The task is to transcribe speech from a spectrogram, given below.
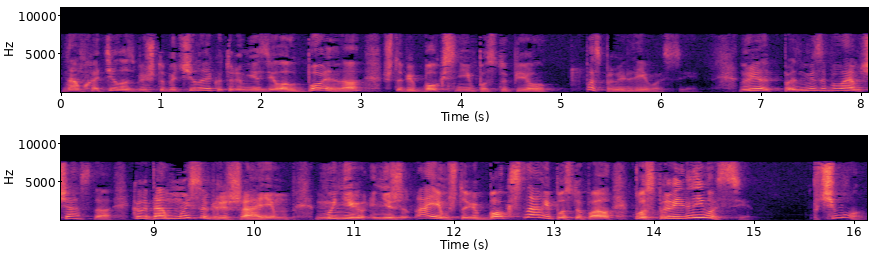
Нам хотелось бы, чтобы человек, который мне сделал больно, чтобы Бог с ним поступил по справедливости. Но мы забываем часто, когда мы согрешаем, мы не, не желаем, чтобы Бог с нами поступал по справедливости. Почему?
